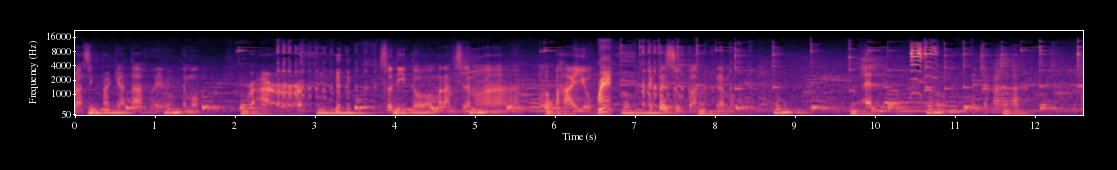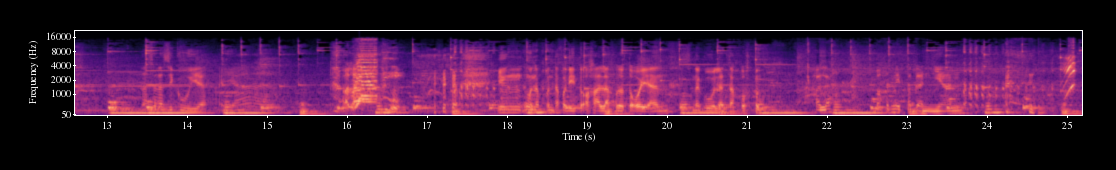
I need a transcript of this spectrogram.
Jurassic Park yata ako eh. Alam mo? So dito, marami sila mga mga pahayo. May pa-zoo pa. Alam mo? Hello! At saka, nasa na si Kuya? Ayan. Ala! yung unang punta ko dito, akala ko totoo yan. Nagulat ako. Hala, bakit may paganyan?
